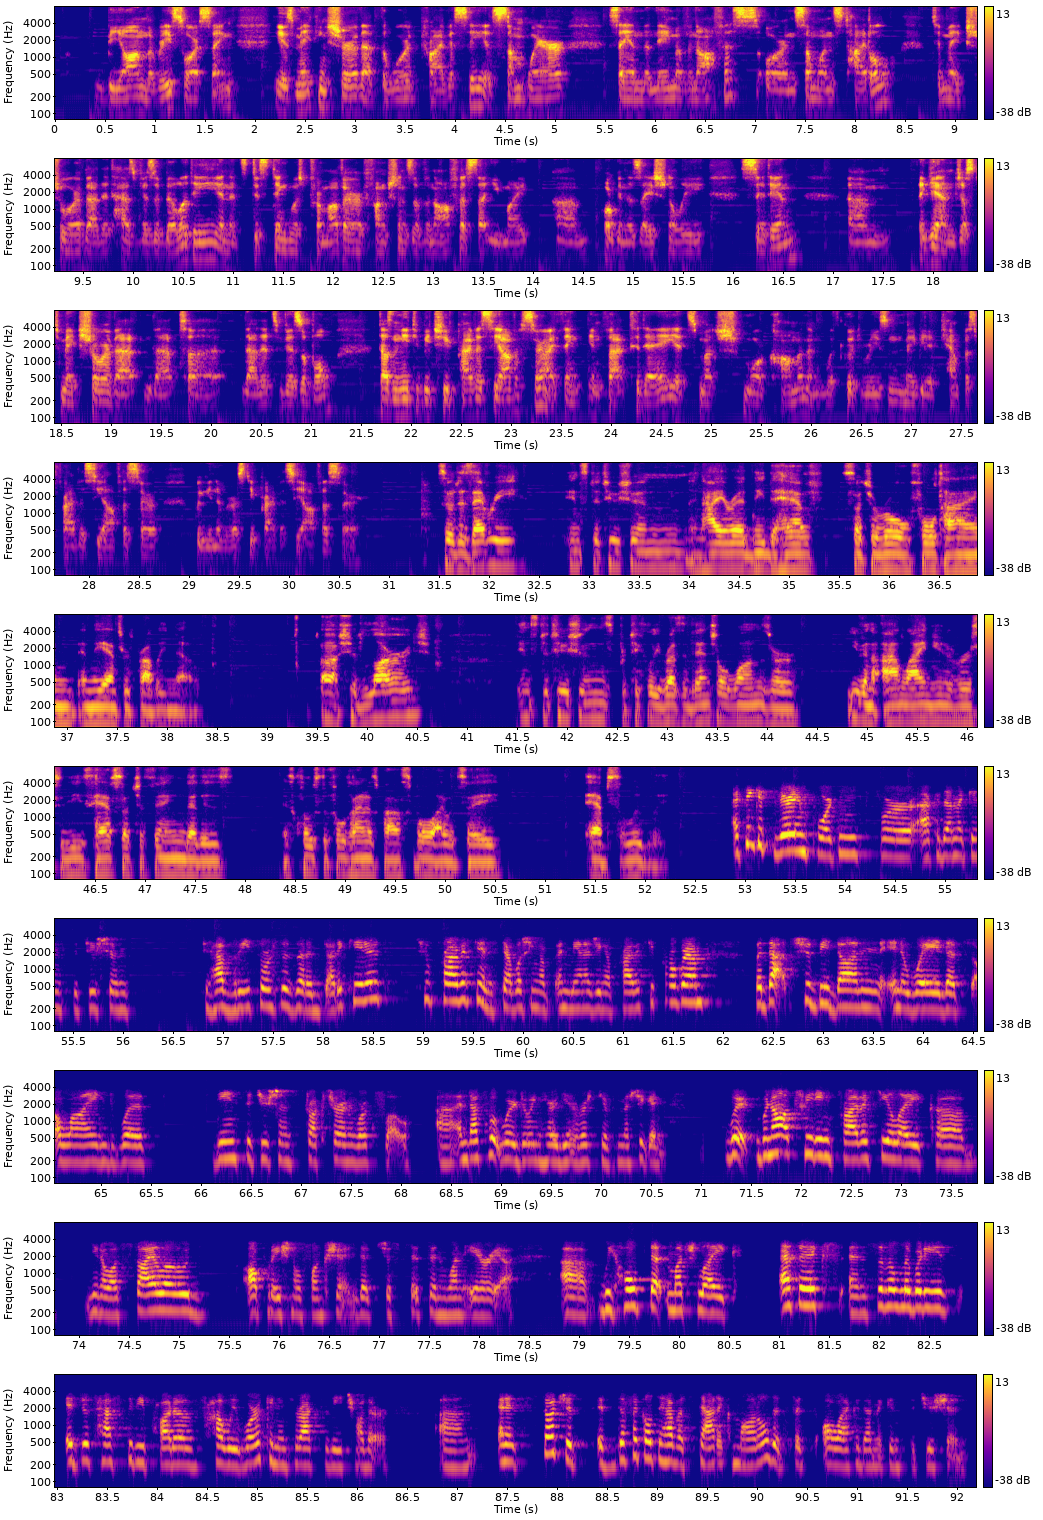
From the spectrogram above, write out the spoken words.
beyond the resourcing is making sure that the word privacy is somewhere, say in the name of an office or in someone's title to make sure that it has visibility and it's distinguished from other functions of an office that you might um, organizationally sit in. Um, again, just to make sure that that uh, that it's visible. Doesn't need to be chief privacy officer. I think, in fact, today it's much more common and with good reason, maybe a campus privacy officer or university privacy officer. So does every institution in higher ed need to have such a role full time? And the answer is probably no. Uh, should large institutions, particularly residential ones or even online universities have such a thing that is as close to full-time as possible, I would say absolutely. I think it's very important for academic institutions to have resources that are dedicated to privacy and establishing a, and managing a privacy program, but that should be done in a way that's aligned with the institution's structure and workflow. Uh, and that's what we're doing here at the University of Michigan. We're, we're not treating privacy like uh, you know, a siloed operational function that just sits in one area. Uh, we hope that much like ethics and civil liberties, it just has to be part of how we work and interact with each other. Um, and it's such, it's, it's difficult to have a static model that fits all academic institutions.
